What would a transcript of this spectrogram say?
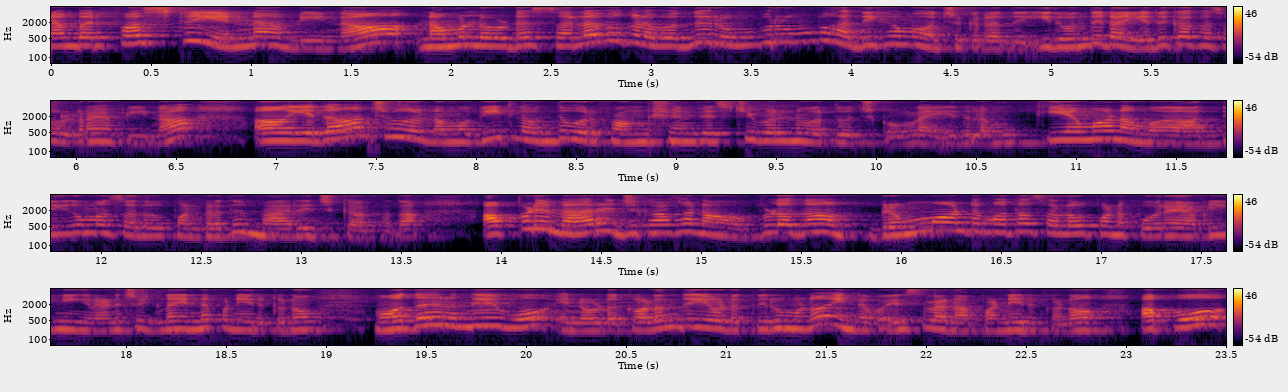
நம்பர் ஃபர்ஸ்ட் என்ன அப்படின்னா நம்மளோட செலவுகளை வந்து ரொம்ப ரொம்ப அதிகமாக வச்சுக்கிறது. இது வந்து நான் எதுக்காக சொல்கிறேன் அப்படின்னா ஏதாச்சும் நம்ம வீட்டில் வந்து ஒரு ஃபங்க்ஷன் ஃபெஸ்டிவல்னு வருது வச்சுக்கோங்களேன். இதில் முக்கியமாக நம்ம அதிகமாக செலவு பண்ணுறது மேரேஜுக்காக தான். அப்படி மேரேஜுக்காக நான் அவ்வளோதான் பிரம்மாண்டமாக தான் செலவு பண்ண போகிறேன் அப்படின்னு நீங்கள் நினச்சிங்கன்னா என்ன பண்ணியிருக்கணும்? மொதல் இருந்தேவோ என்னோட குழந்தையோட திருமணம் இந்த வயசில் நான் பண்ணியிருக்கணும். அப்போது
